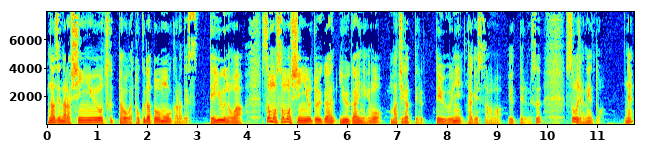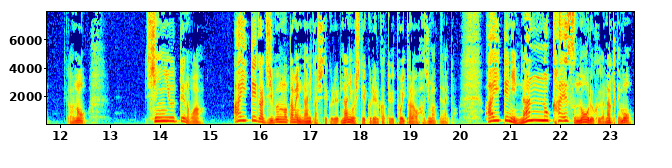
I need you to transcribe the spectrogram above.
なぜなら親友を作った方が得だと思うからです。っていうのは、そもそも親友という概念を間違ってるっていうふうに、たけしさんは言ってるんです。そうじゃねえと。ね？あの、親友っていうのは、相手が自分のために何かしてくれる、何をしてくれるかという問いからは始まってないと。相手に何の返す能力がなくても、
